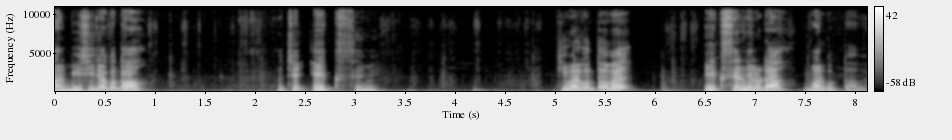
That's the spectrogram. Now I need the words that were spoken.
আর বিসিটা কত? হচ্ছে এক্স সেমি। কী বার করতে হবে? এক্সের ভ্যালুটা বার করতে হবে।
